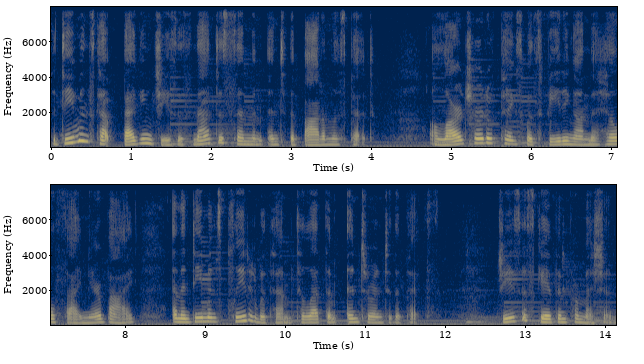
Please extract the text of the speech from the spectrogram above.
The demons kept begging Jesus not to send them into the bottomless pit. A large herd of pigs was feeding on the hillside nearby, and the demons pleaded with him to let them enter into the pigs. Jesus gave them permission,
